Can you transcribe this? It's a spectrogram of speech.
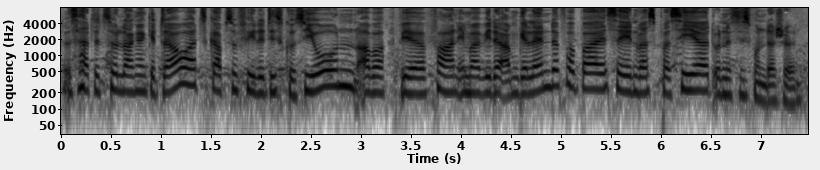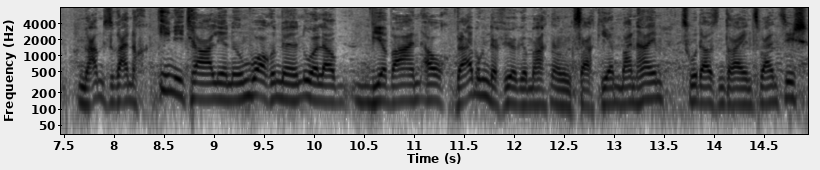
Es hatte zu lange gedauert, es gab so viele Diskussionen, aber wir fahren immer wieder am Gelände vorbei, sehen, was passiert und es ist wunderschön. Wir haben sogar noch in Italien und wo auch immer in Urlaub, wir waren auch Werbung dafür gemacht und haben gesagt, hier in Mannheim 2023,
